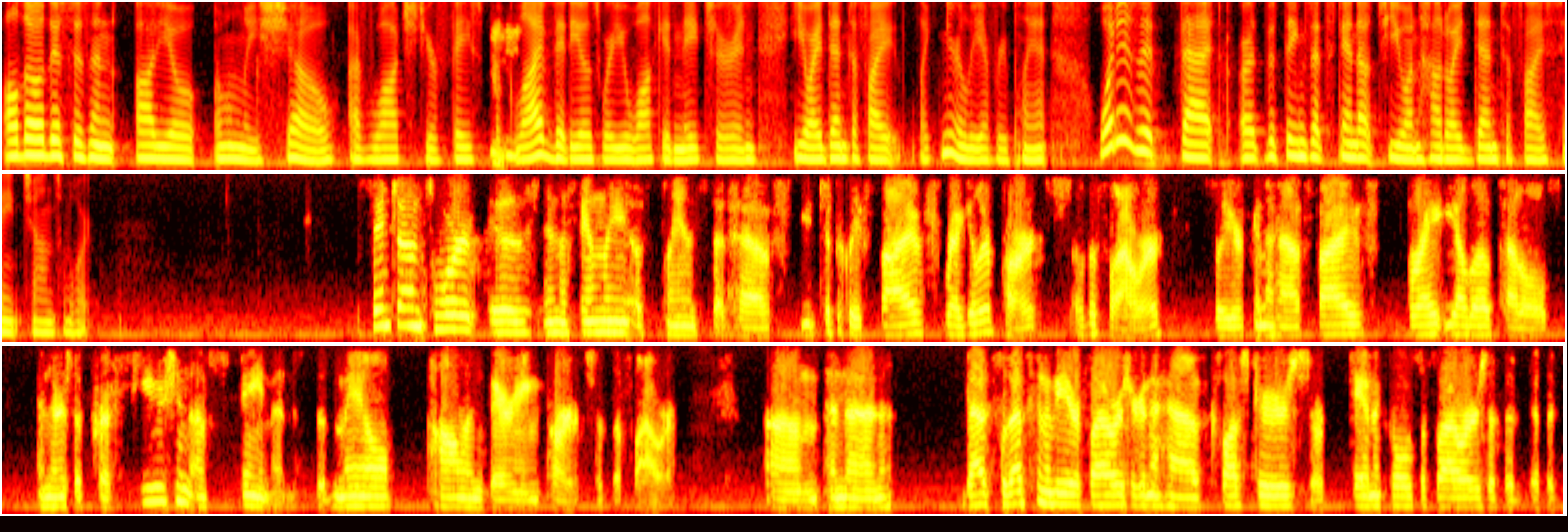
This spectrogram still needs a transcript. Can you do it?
Although this is an audio only show, I've watched your Facebook mm-hmm. live videos where you walk in nature and you identify like nearly every plant. What is it that are the things that stand out to you on how to identify St. John's wort? St. John's wort is in the family of plants that have you typically five regular parts of the flower. So you're going to have five bright yellow petals, and there's a profusion of stamens, the male pollen bearing parts of the flower. Um, and then that's so that's going to be your flowers. You're going to have clusters or panicles of flowers at the at the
